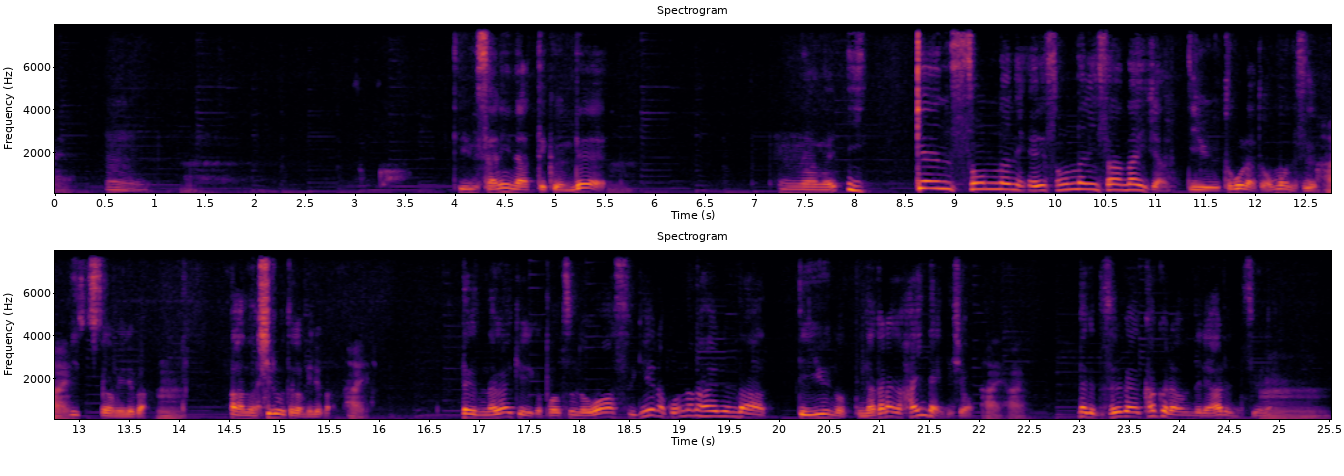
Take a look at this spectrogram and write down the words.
どね。うん、そっか。っていう差になってくんでう、ん。うん、あの一見そんなにえそんなに差ないじゃんっていうところだと思うんです、はい。人が見れば。うんあの素人が見れば。はい。だけど長い距離がポツンと「わあすげえなこんなの入るんだ」っていうのってなかなか入んないんでしょ。はいはい。だけどそれが各ラウンドにあるんですようね、ん。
